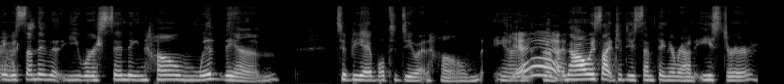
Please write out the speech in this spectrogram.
It was something that you were sending home with them to be able to do at home. And um, and I always like to do something around Easter,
